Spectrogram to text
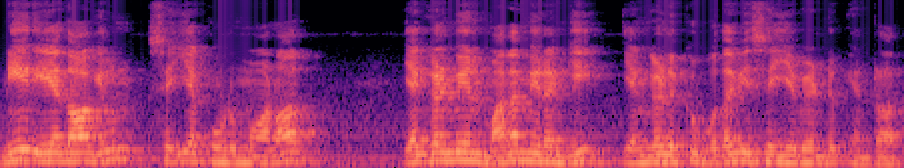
நீர் ஏதாகிலும் செய்யக்கூடுமானால் எங்கள் மேல் மனமிறங்கி எங்களுக்கு உதவி செய்ய வேண்டும் என்றார்.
